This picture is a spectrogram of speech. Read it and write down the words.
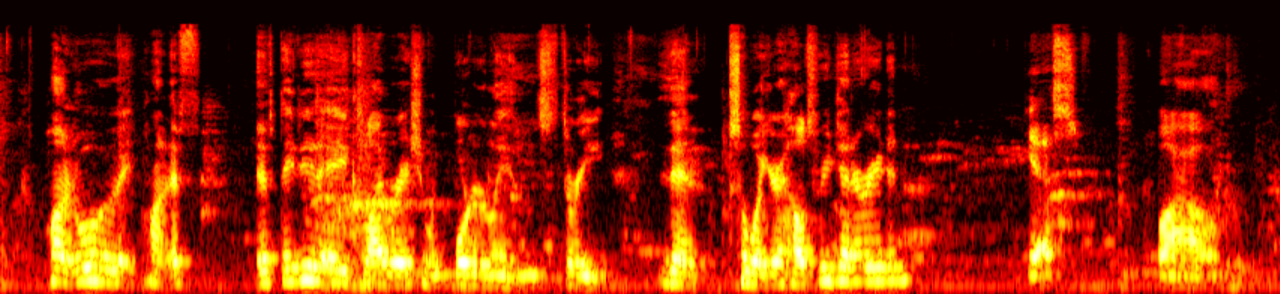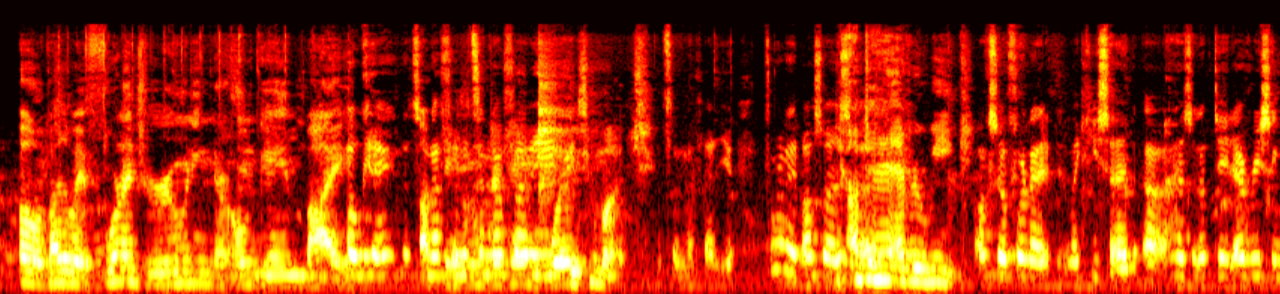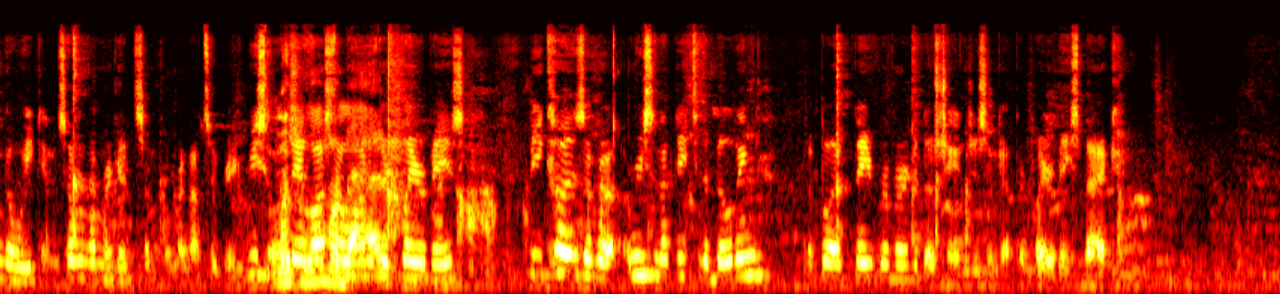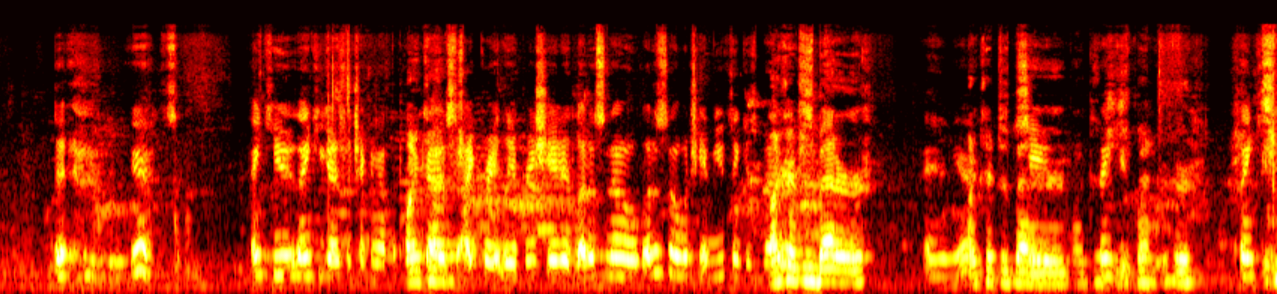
Hold on, wait, wait, on. If if they did a collaboration with Borderlands Three, then so what? Your health regenerated? Yes. Wow. Oh, and by the way, Fortnite's ruining their own game by Okay, that's enough. That's enough out of game you. way too much. That's enough out of you. Fortnite also They has. update Uh, it every week. also, Fortnite, like he said, uh, has an update every single weekend. Some of them are good, some of them are not so great. Recently, Most they lost a lot bad. of their player base because of a recent update to the building, but they reverted those changes and got their player base back. Yeah. so thank you, thank you guys for checking out the podcast. Minecraft. I greatly appreciate it. Let us know. Let us know which game you think is better. Minecraft is better. And yeah, Minecraft is better. you. Minecraft Thank is you. better. thank you.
